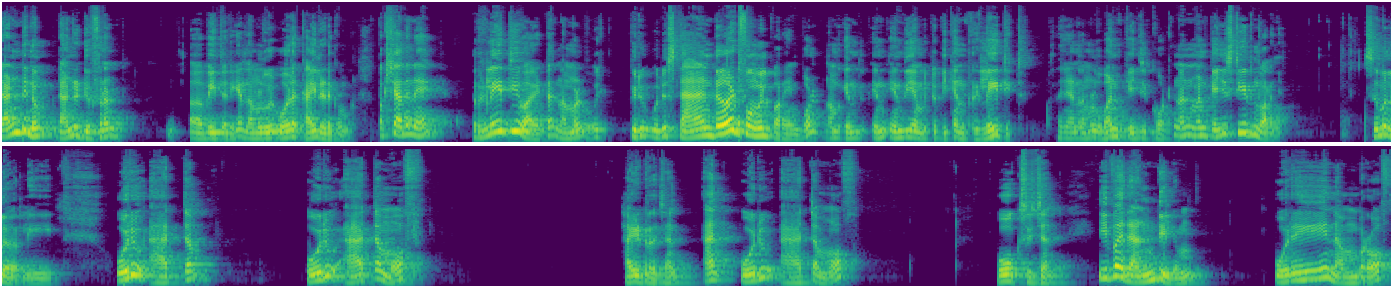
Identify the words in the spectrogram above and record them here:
രണ്ടിനും രണ്ട് ഡിഫറെന്റ് വെയിറ്റ് ആയിരിക്കും. നമ്മൾ ഓരോ കയ്യിലെടുക്കുമ്പോൾ. പക്ഷെ അതിനെ റിലേറ്റീവ് ആയിട്ട് നമ്മൾ ഒരു ഒരു സ്റ്റാൻഡേർഡ് ഫോമിൽ പറയുമ്പോൾ നമുക്ക് എന്ത് എന്ത് ചെയ്യാൻ പറ്റും? വി ക്യാൻ റിലേറ്റ് ഇറ്റ് അതിനാണ് നമ്മൾ one K G cotton and one K G steel എന്ന് പറഞ്ഞത്. സിമിലർലി ഒരു ആറ്റം ഒരു ആറ്റം ഓഫ് ഹൈഡ്രജൻ ആൻഡ് ഒരു ആറ്റം ഓഫ് ഓക്സിജൻ ഇവ രണ്ടിലും ഒരേ നമ്പർ ഓഫ്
